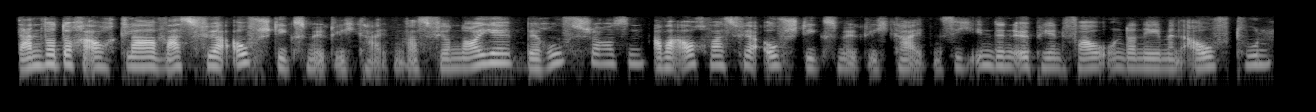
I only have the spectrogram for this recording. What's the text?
dann wird doch auch klar, was für Aufstiegsmöglichkeiten, was für neue Berufschancen, aber auch was für Aufstiegsmöglichkeiten sich in den ÖPNV-Unternehmen auftun.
